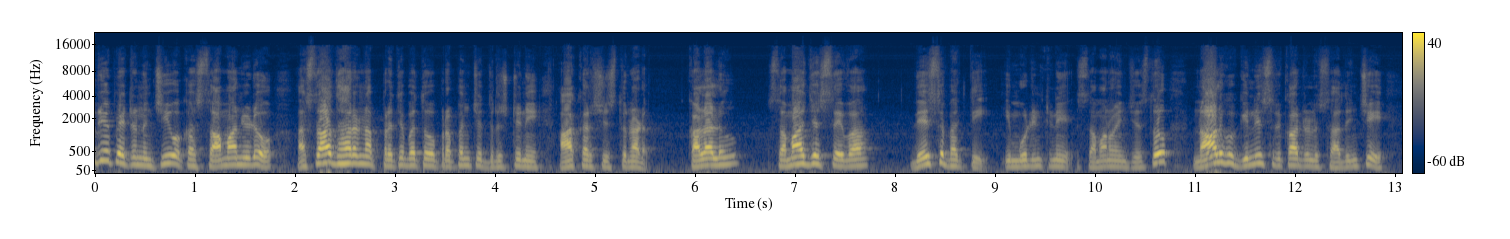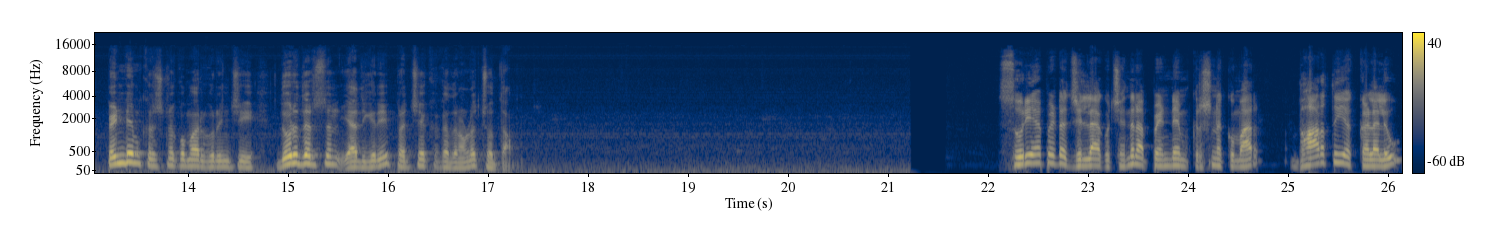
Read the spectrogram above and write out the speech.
సూర్యాపేట నుంచి ఒక సామాన్యుడు అసాధారణ ప్రతిభతో ప్రపంచ దృష్టిని ఆకర్షిస్తున్నాడు. కళలు సమాజ సేవ దేశభక్తి ఈ మూడింటిని సమన్వయం చేస్తూ నాలుగు గిన్నిస్ రికార్డులు సాధించి పెండెం కృష్ణకుమార్ గురించి దూరదర్శన్ యాదగిరి ప్రత్యేక కథనంలో చూద్దాం. సూర్యాపేట జిల్లాకు చెందిన పెండెం కృష్ణకుమార్ భారతీయ కళలు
